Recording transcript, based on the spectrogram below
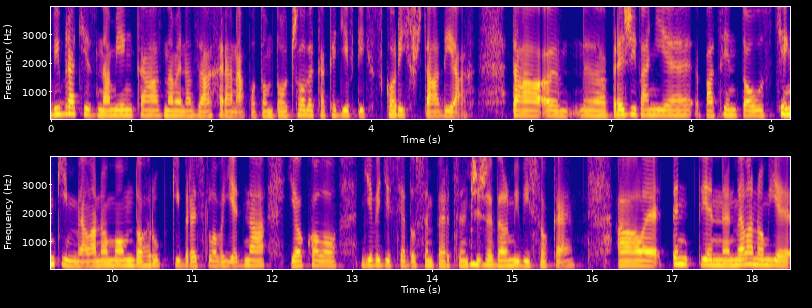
Vybratie znamienka znamená záchrana potom toho človeka, keď je v tých skorých štádiách. Tá e, prežívanie pacientov s tenkým melanomom do hrúbky Breslov 1 je okolo 98%, čiže veľmi vysoké. Ale ten, ten melanom je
